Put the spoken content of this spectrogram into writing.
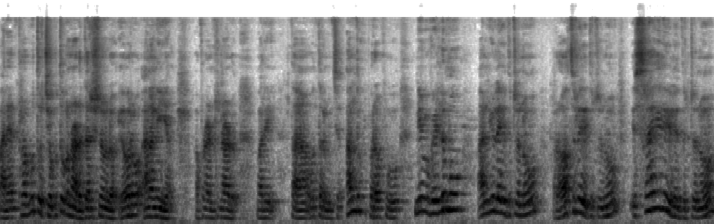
మరి ప్రభుత్వం ప్రభుతో చెబుతూ ఉన్నాడు దర్శనంలో ఎవరు అననీయ. అప్పుడు అంటున్నాడు మరి తన ఉత్తరం అందుకు ప్రభు నీవు వెళ్ళుము అన్యుల ఎదుటను రాజుల ఎదుటను ఇస్రాయేలీల ఎదుటను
